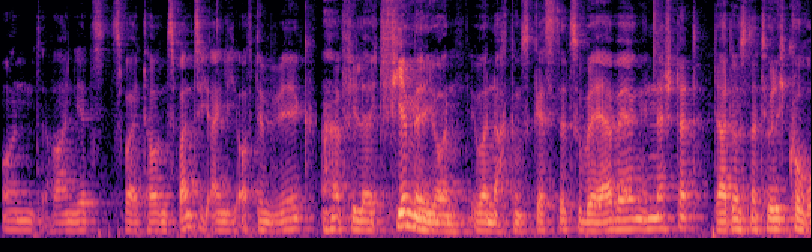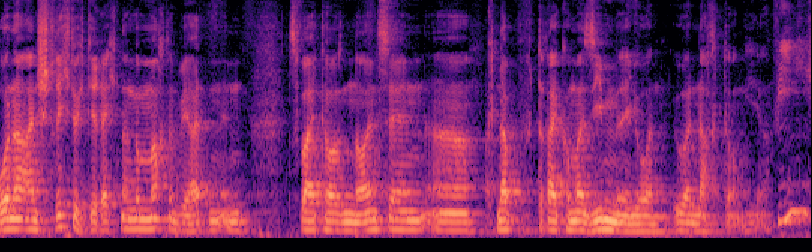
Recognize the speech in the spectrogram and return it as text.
und waren jetzt 2020 eigentlich auf dem Weg, äh, vielleicht 4 Millionen Übernachtungsgäste zu beherbergen in der Stadt. Da hat uns natürlich Corona einen Strich durch die Rechnung gemacht und wir hatten in 2019 äh, knapp 3,7 Millionen Übernachtungen hier. Wie,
